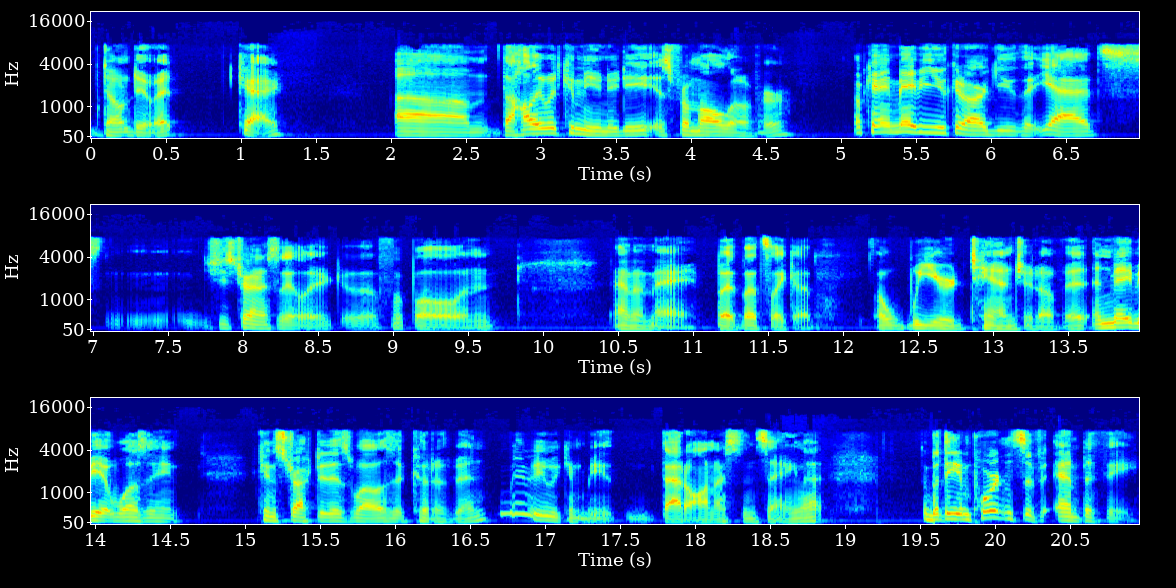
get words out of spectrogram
Don't do it. Okay. Um, the Hollywood community is from all over okay, maybe you could argue that yeah, it's she's trying to say like uh, football and MMA, but that's like a a weird tangent of it, and maybe it wasn't constructed as well as it could have been. Maybe we can be that honest in saying that. But the importance of empathy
